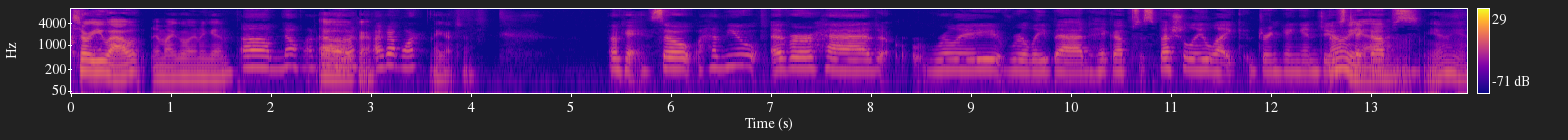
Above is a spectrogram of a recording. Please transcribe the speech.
So are you out? Am I going again? Um, no, I've got Oh, another okay. I've got more. I got gotcha. Okay, so have you ever had really, really bad hiccups, especially like drinking induced oh, yeah. hiccups? Yeah, yeah.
